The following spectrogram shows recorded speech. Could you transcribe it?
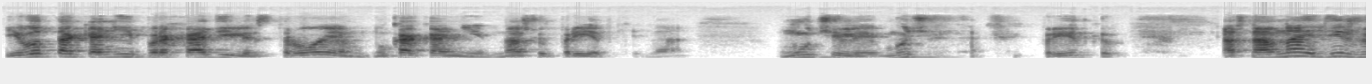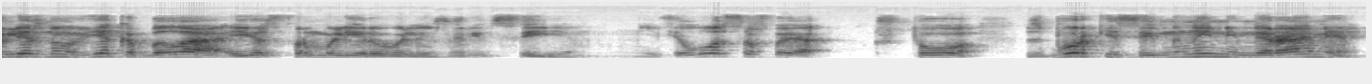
И вот так они и проходили строем, ну как они, наши предки, да, мучили, мучили наших предков. Основная идея Железного века была, ее сформулировали жрецы и философы, что сборки с иными мирами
